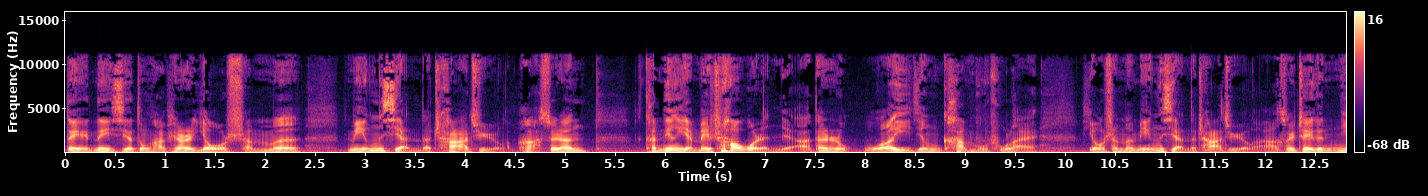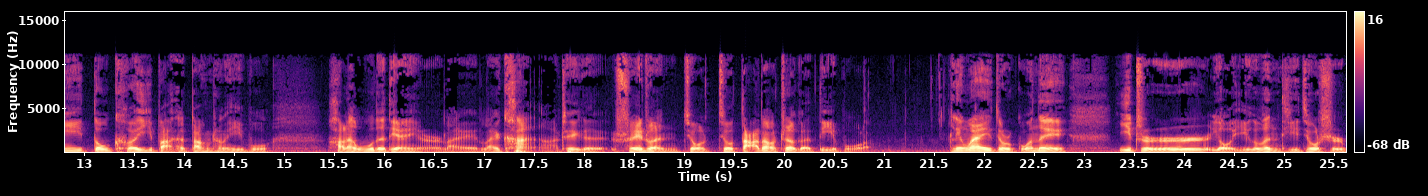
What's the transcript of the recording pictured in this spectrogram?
那那些动画片有什么明显的差距了啊。虽然肯定也没超过人家啊，但是我已经看不出来有什么明显的差距了啊。所以这个你都可以把它当成一部。好莱坞的电影来来看啊，这个水准就就达到这个地步了。另外就是国内一直有一个问题，就是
